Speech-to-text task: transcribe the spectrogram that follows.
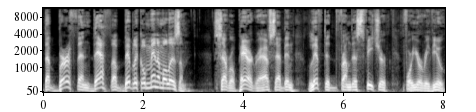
The Birth and Death of Biblical Minimalism Several paragraphs have been lifted from this feature for your review.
